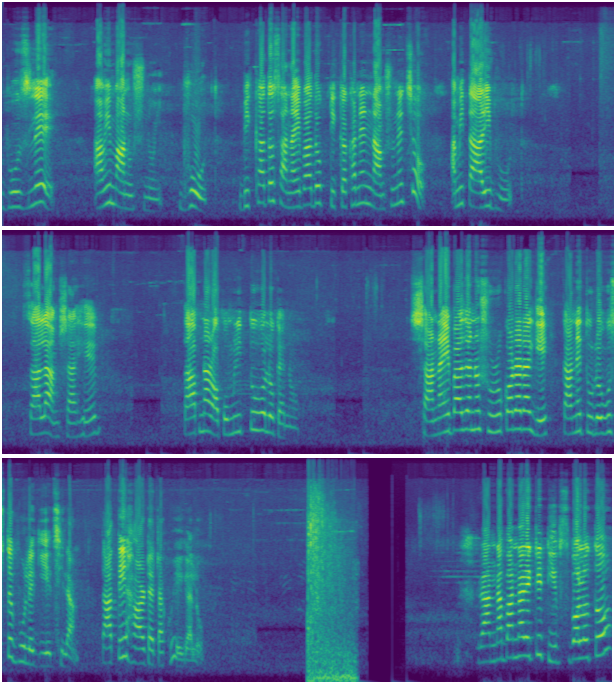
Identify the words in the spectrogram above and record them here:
বুঝলে? আমি মানুষ নই, ভূত। বিখ্যাত সানাইবাদক টিক্কা খানের নাম শুনেছ? আমি তারই ভূত। সালাম, সাহেব। তা আপনার অপমৃত্যু হলো কেন? সানাই বাজানো শুরু করার আগে কানে তুলো গুজতে ভুলে গিয়েছিলাম। তাতেই হার্ট অ্যাটাক হয়ে গেল। রান্না বান্নার একটি টিপস বলো তো?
